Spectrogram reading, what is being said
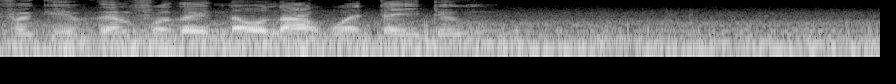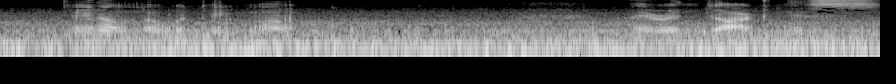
forgive them for they know not what they do. They don't know what they want. They're in darkness.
